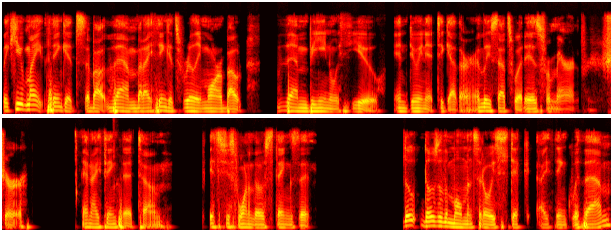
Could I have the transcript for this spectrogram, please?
Like you might think it's about them but i think it's really more about them being with you and doing it together. At least that's what it is for Marin for sure. And i think that um, it's just one of those things that th- those are the moments that always stick i think with them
